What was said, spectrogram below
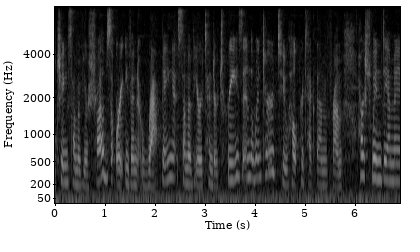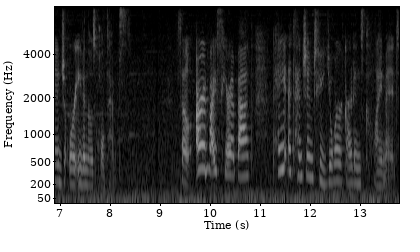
mulching some of your shrubs or even wrapping some of your tender trees in the winter to help protect them from harsh wind damage or even those cold temps. So our advice here at Bath, pay attention to your garden's climate.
